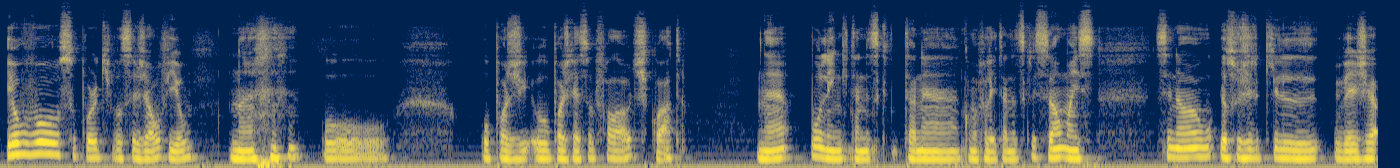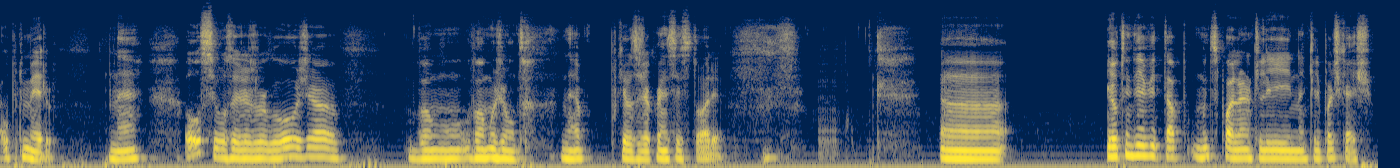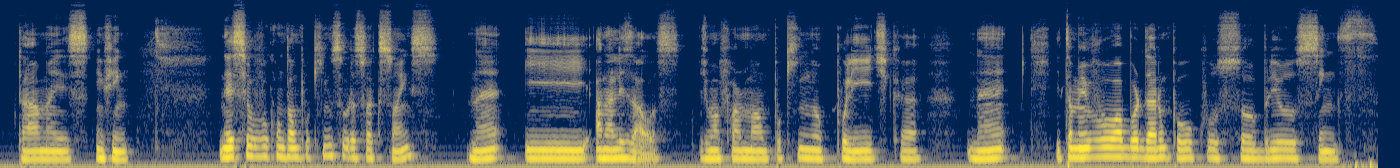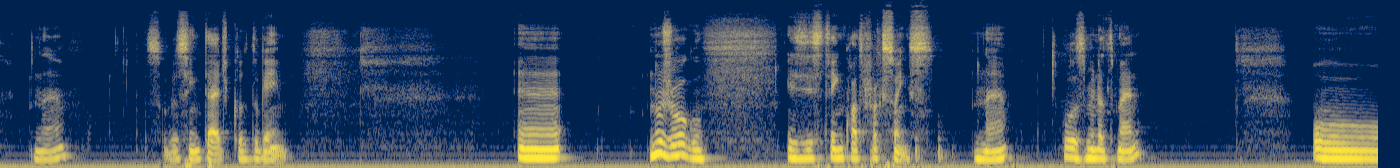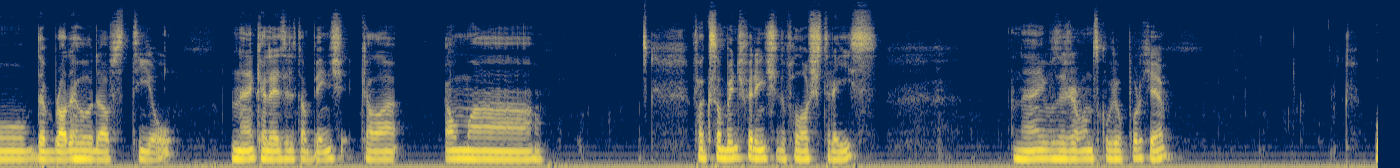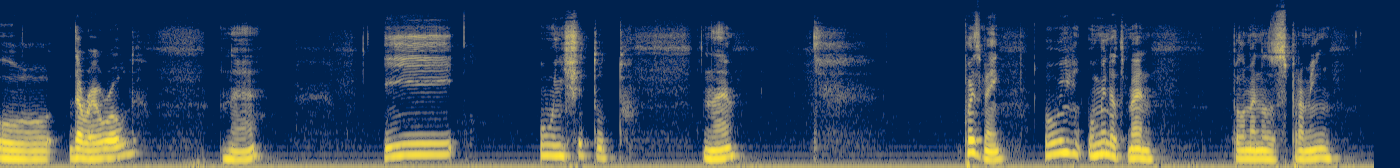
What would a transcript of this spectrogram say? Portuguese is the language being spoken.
eu vou supor que você já ouviu né, o, o, pod, o podcast sobre Fallout 4. Né? O link tá, na, tá na, como eu falei, tá na descrição, mas Senão eu sugiro que veja o primeiro, né? Ou se você já jogou, já vamos, vamos junto, né? Porque você já conhece a história. Uh, eu tentei evitar muito spoiler naquele, naquele podcast, tá? Mas, enfim. Nesse eu vou contar um pouquinho sobre as facções, né? E analisá-las de uma forma um pouquinho política, né? E também vou abordar um pouco sobre os synths, né? Sobre os sintéticos do game. É, no jogo existem quatro facções, né? Os Minutemen, o The Brotherhood of Steel, né? Que aliás ele tá bem, que ela é uma facção bem diferente do Fallout 3, né? E vocês já vão descobrir o porquê. O The Railroad, né? E o Instituto, né? Pois bem, o, o Minuteman, pelo menos para mim,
